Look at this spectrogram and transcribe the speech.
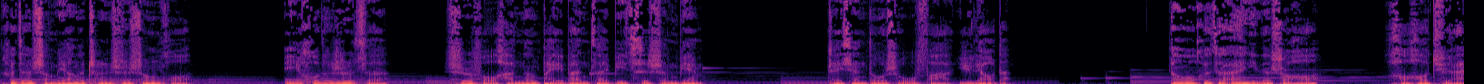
会在什么样的城市生活？以后的日子，是否还能陪伴在彼此身边？这些都是无法预料的。但我会在爱你的时候，好好去爱；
